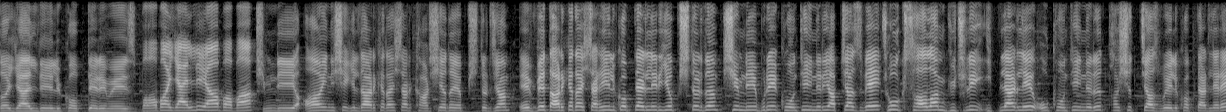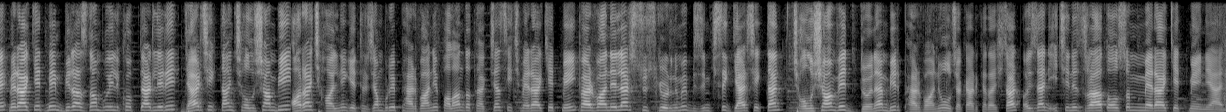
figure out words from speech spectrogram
da geldi helikopterimiz. Baba geldi ya baba. Şimdi aynı şekilde arkadaşlar karşıya da yapıştıracağım. Evet arkadaşlar helikopterleri yapıştırdım. Şimdi buraya konteyneri yapacağız ve çok sağlam güçlü iplerle o konteyneri taşıtacağız bu helikopterlere. Merak etmeyin birazdan bu helikopterleri gerçekten çalışan bir araç haline getireceğim. Buraya pervane falan da takacağız hiç merak etmeyin. Pervaneler süs görünümü bizimkisi gerçekten çalışan ve dönen bir pervane olacak arkadaşlar. O yüzden içiniz rahat olsun merak etmeyin yani.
